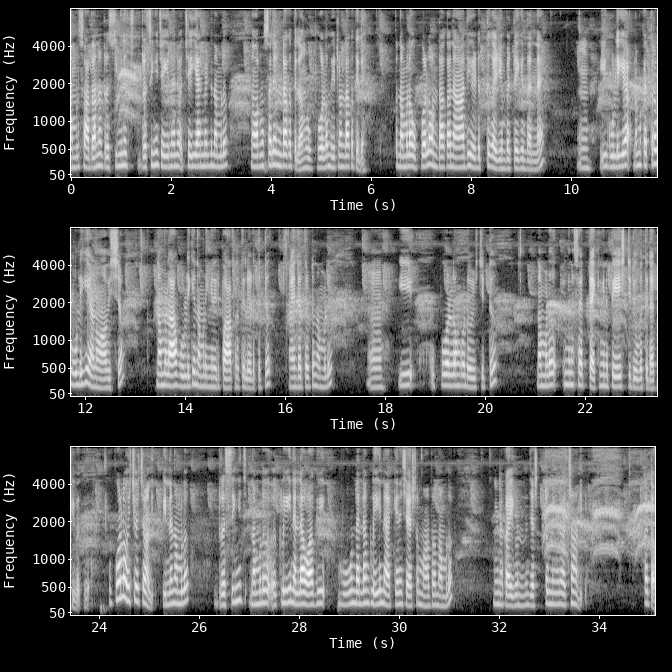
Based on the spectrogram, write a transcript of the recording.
നമ്മൾ സാധാരണ ഡ്രസ്സിങ്ങിന് ഡ്രസ്സിങ് ചെയ്യുന്നതിന് ചെയ്യാൻ വേണ്ടി നമ്മൾ നോർമൽ സ്ഥലം ഉണ്ടാക്കത്തില്ല? നമ്മൾ ഉപ്പുവെള്ളം വീട്ടിലുണ്ടാക്കത്തില്ലേ? അപ്പം നമ്മൾ ആ ഉപ്പുവെള്ളം ഉണ്ടാക്കാൻ ആദ്യം എടുത്ത് കഴിയുമ്പോഴത്തേക്കും തന്നെ ഈ ഗുളിക നമുക്ക് എത്ര ഗുളികയാണോ ആവശ്യം നമ്മൾ ആ ഗുളിക നമ്മളിങ്ങനെ ഒരു പാത്രത്തിൽ എടുത്തിട്ട് അതിന്റെ അകത്തോട്ട് നമ്മൾ ഈ ഉപ്പുവെള്ളം കൂടെ ഒഴിച്ചിട്ട് നമ്മൾ ഇങ്ങനെ സെറ്റാക്കി ഇങ്ങനെ പേസ്റ്റ് രൂപത്തിലാക്കി വെക്കുക. ഉപ്പുവെള്ളം ഒഴിച്ച് വെച്ചാൽ മതി. പിന്നെ നമ്മൾ ഡ്രസ്സിങ് നമ്മൾ ക്ലീൻ എല്ലാം ആക്കി വൂണ്ടെല്ലാം ക്ലീൻ ആക്കിയതിന് ശേഷം മാത്രം നമ്മൾ ഇങ്ങനെ കൈകൊണ്ട് ജസ്റ്റ് ഒന്ന് ഇങ്ങനെ വെച്ചാൽ മതി. കേട്ടോ?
